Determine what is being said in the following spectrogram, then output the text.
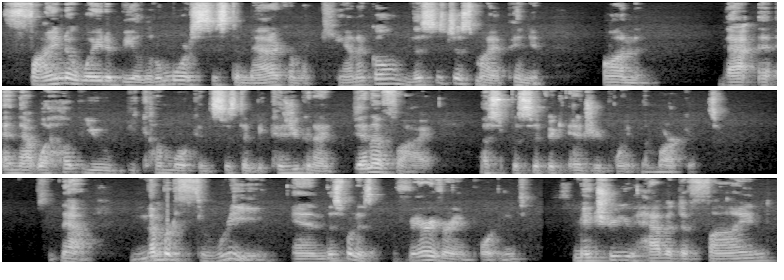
Find a way to be a little more systematic or mechanical. This is just my opinion on that, and that will help you become more consistent because you can identify a specific entry point in the market. Now, number three, and this one is very, very important, make sure you have a defined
